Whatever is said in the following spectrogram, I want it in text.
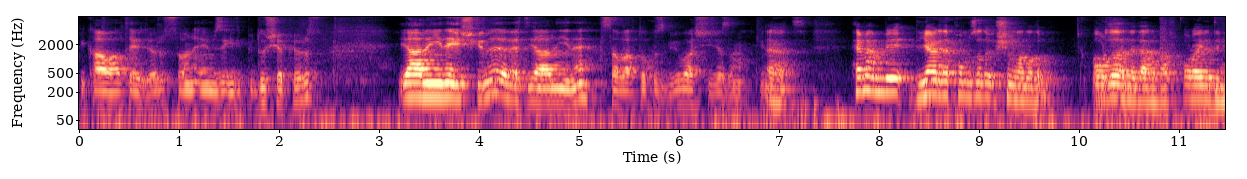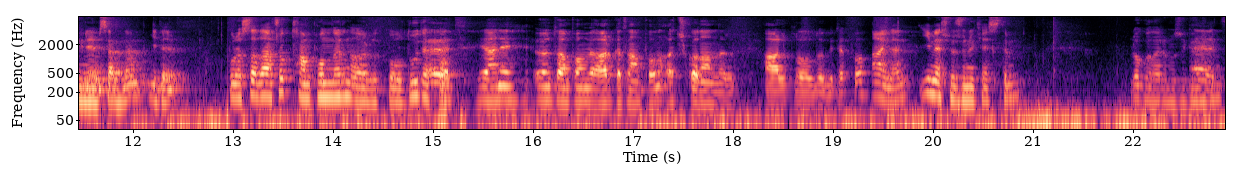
bir kahvaltı ediyoruz. Sonra evimize gidip bir duş yapıyoruz. Yarın yine iş günü. Evet yarın yine sabah 9 gibi başlayacağız ama. güne. Evet. Hemen bir diğer depomuza da ışınlanalım. Orada da neler var? Orayı da dinleyelim Gidelim. senden. Gidelim. Burası da daha çok tamponların ağırlıklı olduğu depo. Evet yani ön tampon ve arka tamponu açık olanların ağırlıklı olduğu bir depo. Aynen. Yine sözünü kestim. Logolarımızı görelim. Evet.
